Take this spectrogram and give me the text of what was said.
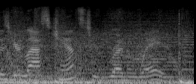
This is your last chance to run away.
